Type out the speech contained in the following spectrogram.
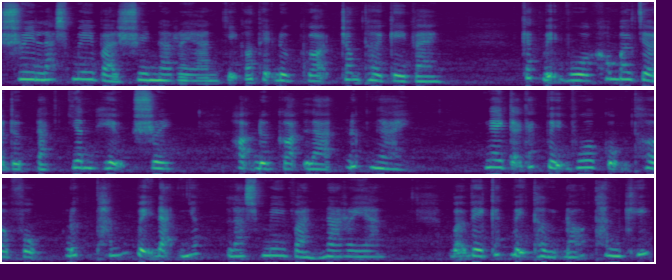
Sri Lakshmi và Sri Narayan chỉ có thể được gọi trong thời kỳ vàng. Các vị vua không bao giờ được đặt danh hiệu Sri, họ được gọi là Đức Ngài. Ngay cả các vị vua cũng thờ phụng Đức Thánh vĩ đại nhất Lakshmi và Narayan, bởi vì các vị thần đó thanh khiết,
